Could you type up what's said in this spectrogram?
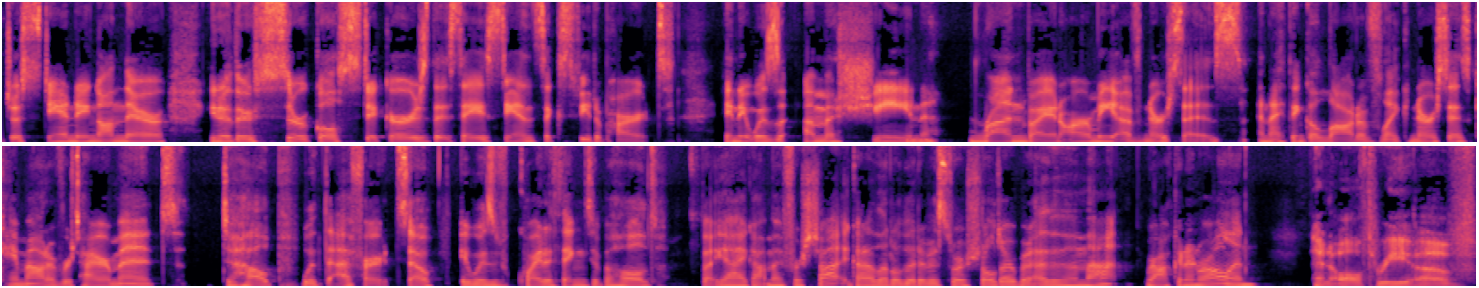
just standing on their, you know, their circle stickers that say stand 6 feet apart. And it was a machine run by an army of nurses. And I think a lot of like nurses came out of retirement to help with the effort. So it was quite a thing to behold. But yeah, I got my first shot. I got a little bit of a sore shoulder, but other than that, rocking and rolling. And all three of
